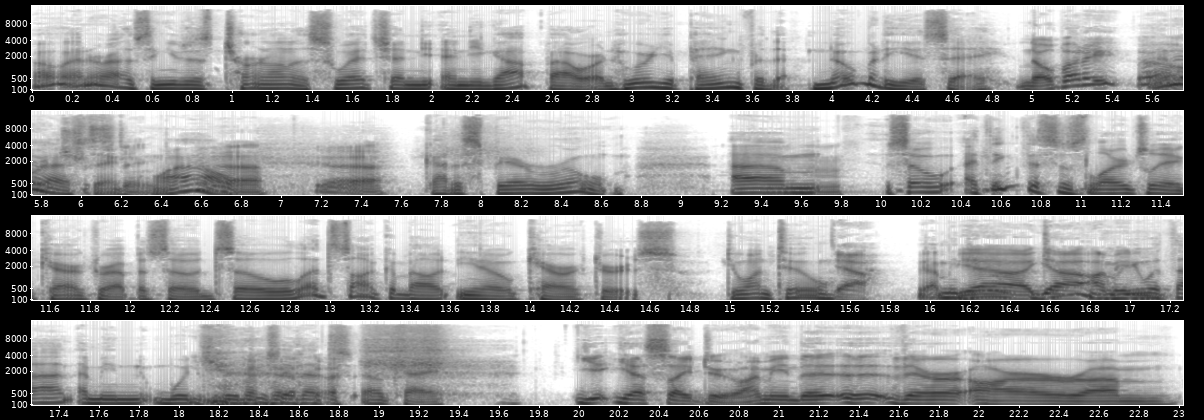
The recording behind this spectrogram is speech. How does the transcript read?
oh, interesting, you just turn on a switch and and you got power. And who are you paying for that? Nobody, you say. Nobody? Oh, Interesting. Wow. Yeah. yeah. Got a spare room. Um, Mm-hmm. So I think this is largely a character episode. So let's talk about you know characters. Do you want to? Yeah. I mean, do Yeah, you, do yeah, I agree mean- with that? I mean, would, would you say that's okay? Y- yes, I do. I mean, the, there are. Um,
